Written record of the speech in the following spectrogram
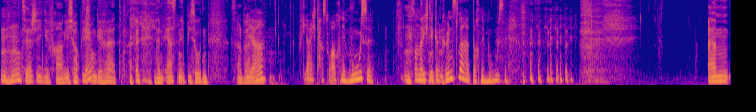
Mhm, sehr schwierige Frage. Ich habe die Okay. schon gehört in den ersten Episoden. Deshalb, Ja, vielleicht hast du auch eine Muse. So ein richtiger Künstler hat doch eine Muse. Ähm,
